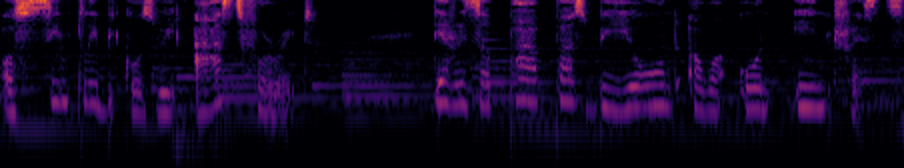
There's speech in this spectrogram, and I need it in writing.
or simply because we asked for it. There is a purpose beyond our own interests.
